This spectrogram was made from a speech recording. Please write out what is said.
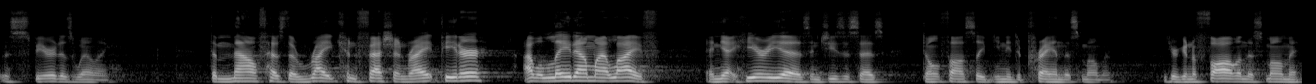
The spirit is willing. The mouth has the right confession, right, Peter? I will lay down my life. And yet here he is. And Jesus says, Don't fall asleep. You need to pray in this moment. You're going to fall in this moment.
